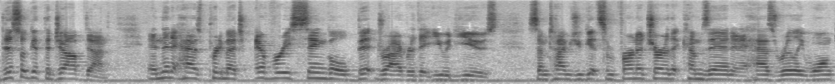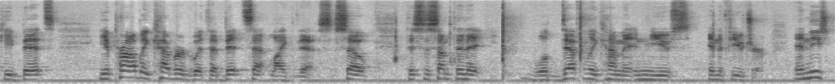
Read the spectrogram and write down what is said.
This will get the job done and then it has pretty much every single bit driver that you would use. Sometimes you get some furniture that comes in and it has really wonky bits. You're probably covered with a bit set like this. So this is something that will definitely come in use in the future. And these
